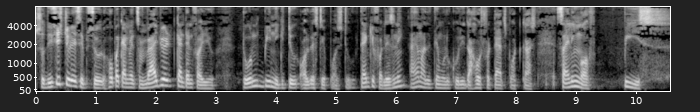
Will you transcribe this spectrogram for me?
So this is today's episode. Hope I conveyed some valuable content for you. Don't be negative, always stay positive. Thank you for listening. I am Aditya Mulukuri, the host for Tats podcast. Signing off. Peace.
